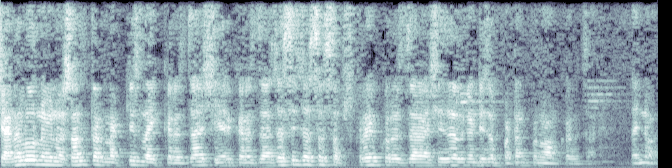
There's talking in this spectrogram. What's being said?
चॅनलवर नवीन असाल तर नक्कीच लाईक करत जा शेअर करत जा जास्तीत जास्त सबस्क्राईब करत जा शेजार घंटेचं बटन पण ऑन करत जा. धन्यवाद.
